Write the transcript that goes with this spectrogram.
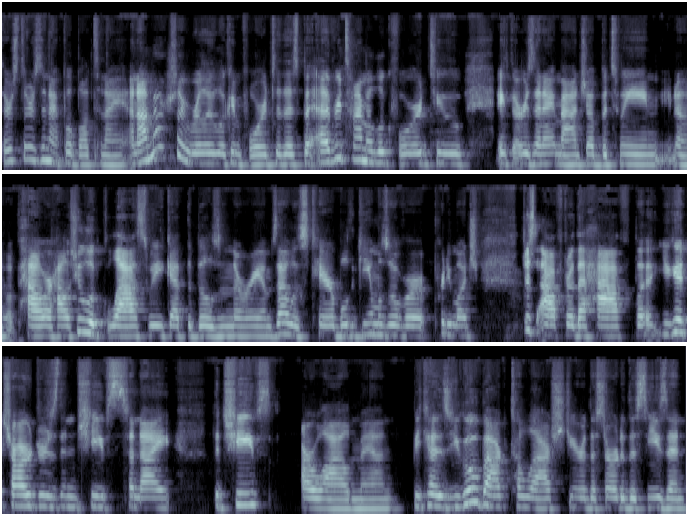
There's Thursday night football tonight, and I'm actually really looking forward to this. But every time I look forward to a Thursday night matchup between, you know, a powerhouse, you look last week at the Bills and the Rams, that was terrible. The game was over pretty much just after the half, but you get Chargers and Chiefs tonight. The Chiefs are wild, man, because you go back to last year, the start of the season,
